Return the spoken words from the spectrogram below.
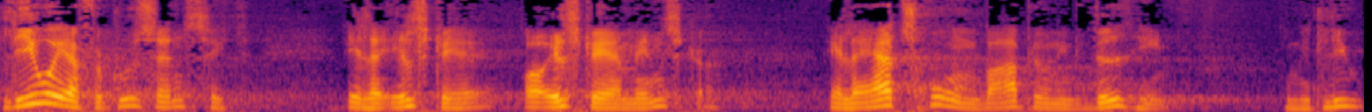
Lever jeg for Guds ansigt, eller elsker jeg, og elsker jeg mennesker? Eller er troen bare blevet en vedhæng i mit liv,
